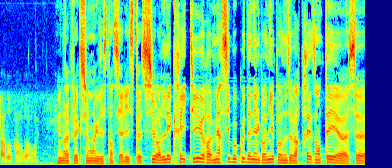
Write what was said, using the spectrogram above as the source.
par d'autres endroits. Ouais. Une réflexion existentialiste sur l'écriture. Merci beaucoup Daniel Grenier pour nous avoir présenté euh, ce,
